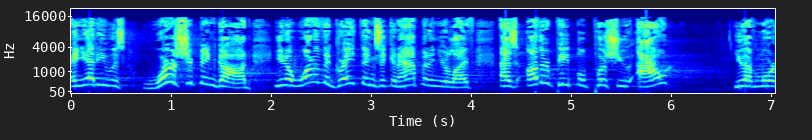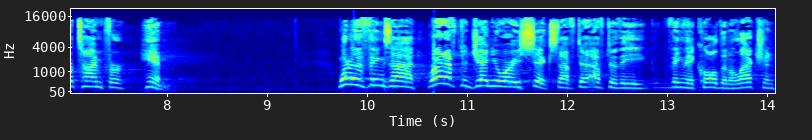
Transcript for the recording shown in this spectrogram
And yet he was worshiping God. You know, one of the great things that can happen in your life, as other people push you out, you have more time for him. One of the things, uh, right after January 6th, after, after the thing they called an election,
